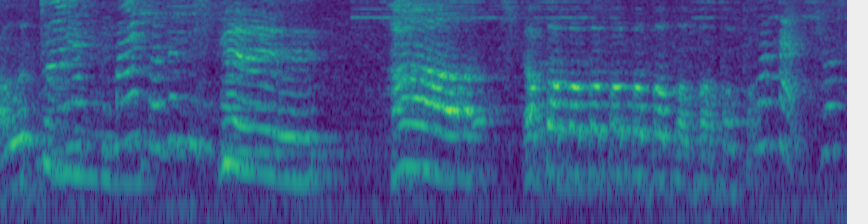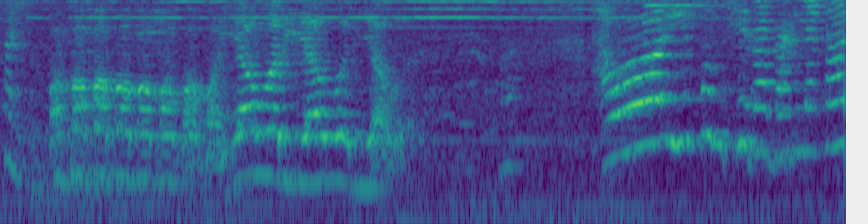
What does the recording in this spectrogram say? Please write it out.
अहो तुम्ही यावर यावर यावर अहो इथून शिरा धरल्या का?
